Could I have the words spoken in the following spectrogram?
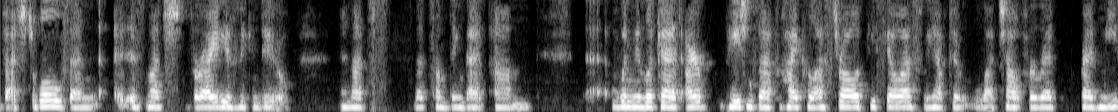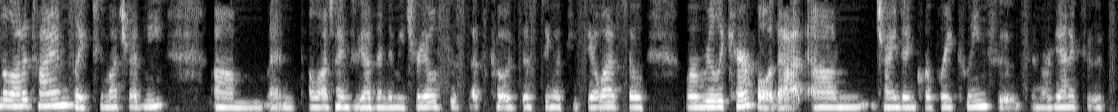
vegetables and as much variety as we can do and that's that's something that um, when we look at our patients that have high cholesterol with pcos we have to watch out for red red meat a lot of times like too much red meat um, and a lot of times we have endometriosis that's coexisting with PCOS. So we're really careful of that, um, trying to incorporate clean foods and organic foods.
